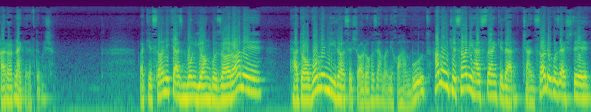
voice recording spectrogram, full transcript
قرار نگرفته باشن. و کسانی که از بنیانگذاران تداوم میراث شارخ زمانی خواهم بود. همون کسانی هستند که در چند سال گذشته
